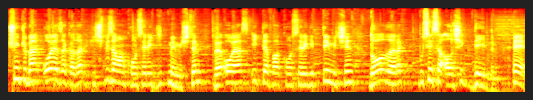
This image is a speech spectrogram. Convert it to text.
Çünkü ben o yaza kadar hiçbir zaman konsere gitmemiştim. Ve o yaz ilk defa konsere gittiğim için doğal olarak bu sese alışık değildim. E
